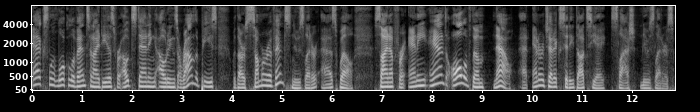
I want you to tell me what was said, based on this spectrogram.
excellent local events and ideas for outstanding outings around the Peace with our summer events newsletter as well. Sign up for any and all of them now at energeticcity.ca slash newsletters.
